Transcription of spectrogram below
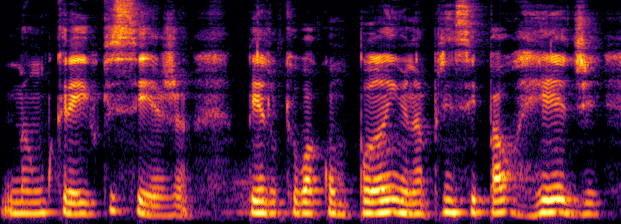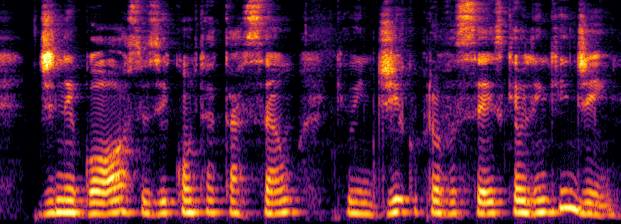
não creio que seja. Pelo que eu acompanho na principal rede de negócios e contratação que eu indico para vocês, que é o LinkedIn.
